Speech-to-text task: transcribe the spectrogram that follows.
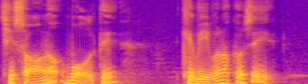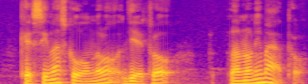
Ci sono molti che vivono così, che si nascondono dietro l'anonimato.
